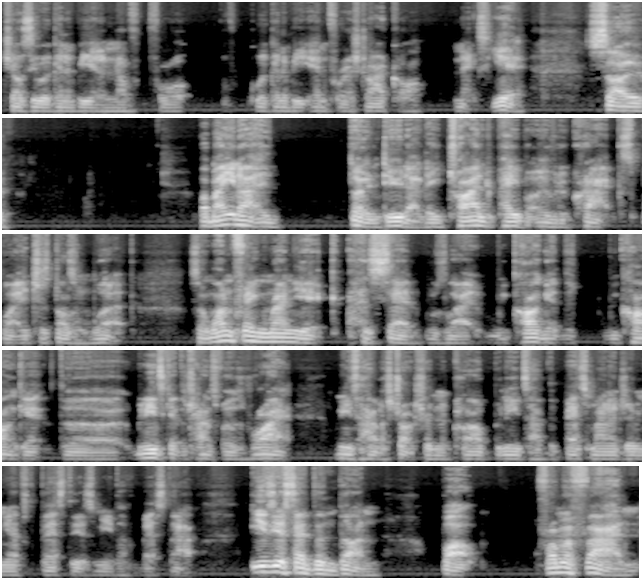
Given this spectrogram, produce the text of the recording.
Chelsea were going to be in enough for we're going to be in for a striker next year. So but Man United don't do that. They try to paper over the cracks, but it just doesn't work. So one thing Rangnick has said was like, we can't get the we can't get the we need to get the transfers right. We need to have a structure in the club. We need to have the best manager. We need to have the best this. We need to have the best that. Easier said than done. But from a fan,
